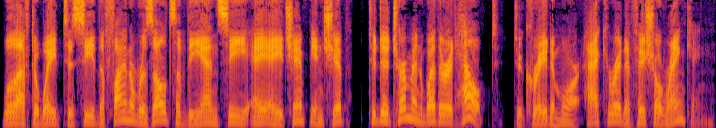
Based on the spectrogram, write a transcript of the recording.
We'll have to wait to see the final results of the NCAA championship to determine whether it helped to create a more accurate official ranking.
